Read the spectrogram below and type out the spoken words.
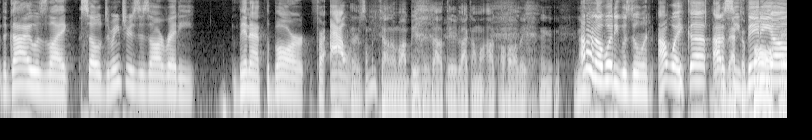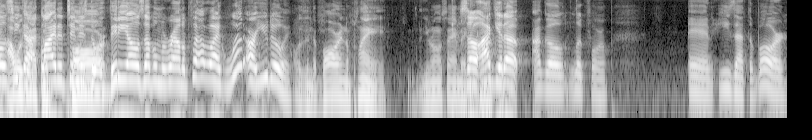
the guy was like, "So Dimitrius has already been at the bar for Hey, hours." Somebody telling my business out there like I'm an alcoholic. I don't know what he was doing. I wake up, I, at see bar. videos. He got flight attendants bar. doing videos of him around the plane. I'm like, what are you doing? I was in the bar in the plane. You know what I'm saying? Making So I get up, I go look for him, and he's at the bar,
